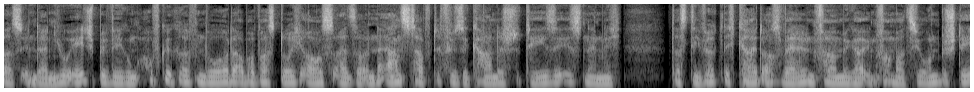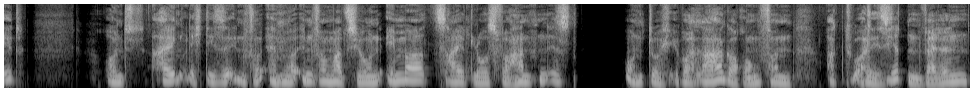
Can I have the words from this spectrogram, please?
was in der New Age-Bewegung aufgegriffen wurde, aber was durchaus also eine ernsthafte physikalische These ist, nämlich, dass die Wirklichkeit aus wellenförmiger Information besteht und eigentlich diese Inf Information immer zeitlos vorhanden ist und durch Überlagerung von aktualisierten Wellen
